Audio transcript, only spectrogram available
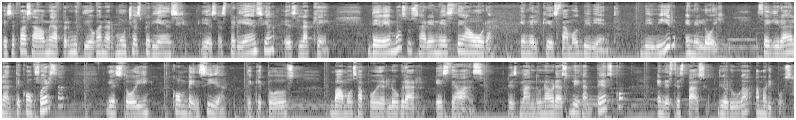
ese pasado me ha permitido ganar mucha experiencia y esa experiencia es la que debemos usar en este ahora en el que estamos viviendo. Vivir en el hoy, seguir adelante con fuerza y estoy convencida de que todos vamos a poder lograr este avance. Les mando un abrazo gigantesco en este espacio de oruga a mariposa.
